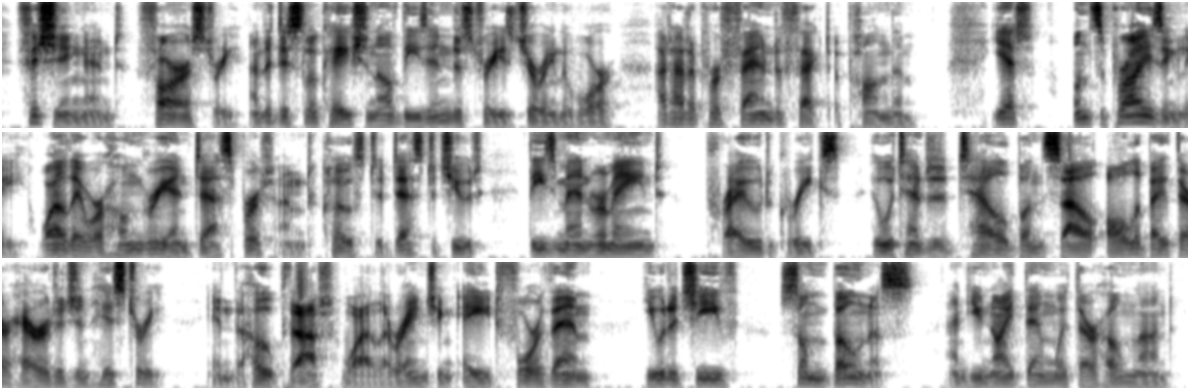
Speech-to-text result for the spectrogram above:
Fishing and forestry and the dislocation of these industries during the war had had a profound effect upon them. Yet, unsurprisingly, while they were hungry and desperate and close to destitute, these men remained proud Greeks who attempted to tell Bonsal all about their heritage and history, in the hope that, while arranging aid for them, he would achieve some bonus and unite them with their homeland.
